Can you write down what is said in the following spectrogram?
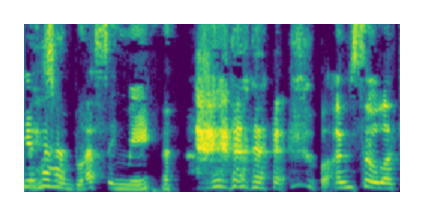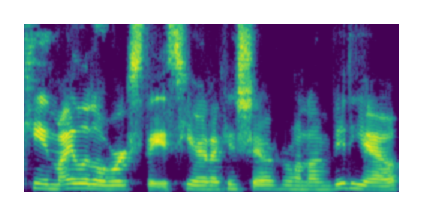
Thanks Yeah. for blessing me. well, I'm so lucky in my little workspace here, and I can show everyone on video.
